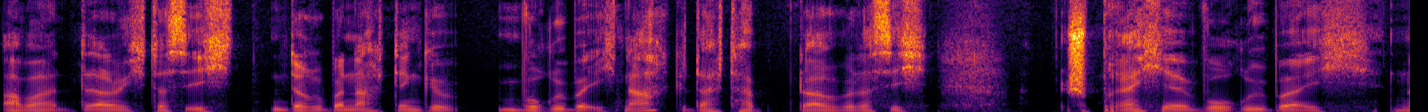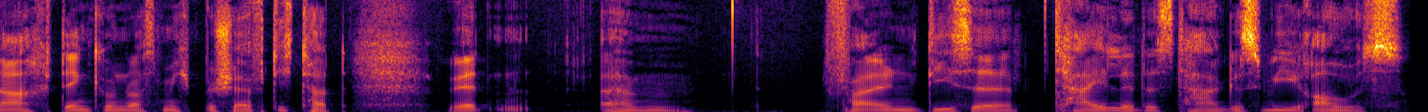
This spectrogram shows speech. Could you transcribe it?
aber dadurch, dass ich darüber nachdenke, worüber ich nachgedacht habe, darüber, dass ich spreche, worüber ich nachdenke und was mich beschäftigt hat, werden, ähm, fallen diese Teile des Tages wie raus.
